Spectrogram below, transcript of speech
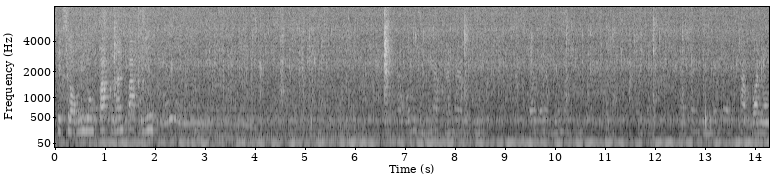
เจ็ดสองยูปั๊บตัวนั้นปั๊บตัวนี้หักวันเนาะ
